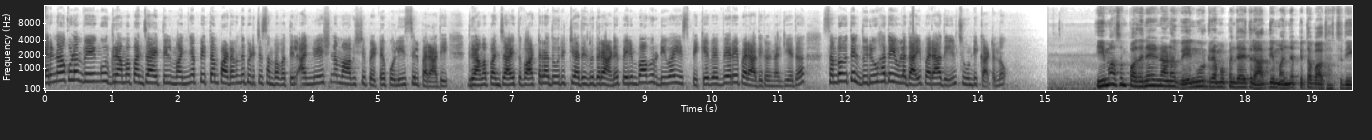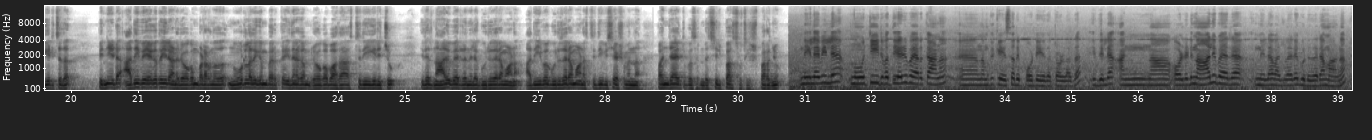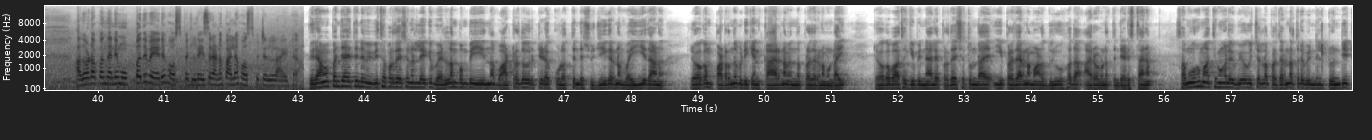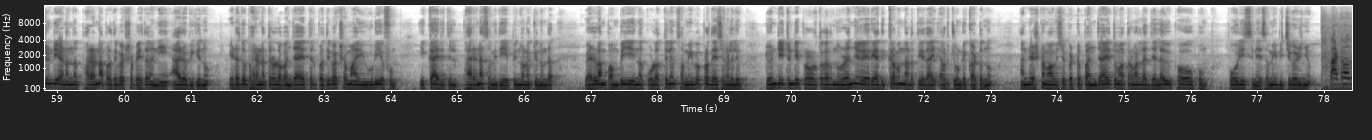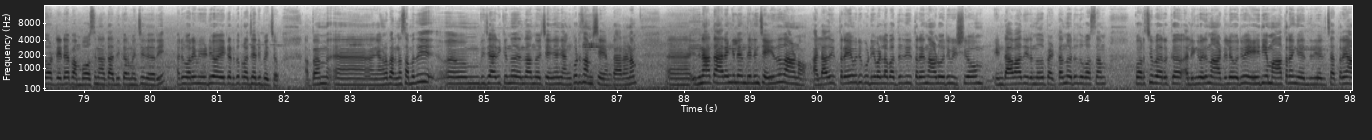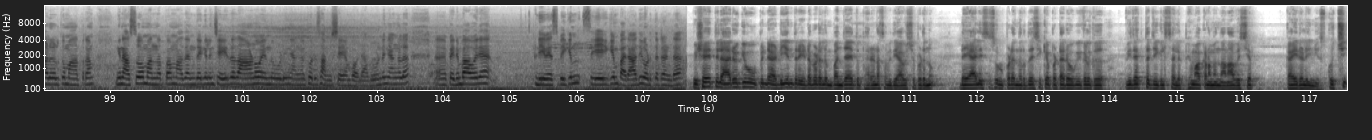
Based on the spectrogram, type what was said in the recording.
എറണാകുളം വേങ്ങൂർ ഗ്രാമപഞ്ചായത്തിൽ മഞ്ഞപ്പിത്തം പടർന്നു പിടിച്ച സംഭവത്തിൽ അന്വേഷണം ആവശ്യപ്പെട്ട് പോലീസിൽ പരാതി. ഗ്രാമപഞ്ചായത്ത് വാട്ടർ അതോറിറ്റി അധികൃതരാണ് പെരുമ്പാവൂർ ഡിവൈഎസ്പിക്ക് വെവ്വേറെ പരാതികൾ നൽകിയത്. സംഭവത്തിൽ ദുരൂഹതയുള്ളതായി പരാതിയിൽ ചൂണ്ടിക്കാട്ടുന്നു. ഈ മാസം പതിനേഴിനാണ് വേങ്ങൂർ ഗ്രാമപഞ്ചായത്തിൽ ആദ്യം മഞ്ഞപ്പിത്ത ബാധ സ്ഥിരീകരിച്ചത്. പിന്നീട് അതിവേഗതയിലാണ് രോഗം പടർന്നത്. നൂറിലധികം പേർക്ക് ഇതിനകം രോഗബാധ സ്ഥിരീകരിച്ചു. ഇതിൽ നാലുപേരുടെ നില ഗുരുതരമാണ്. അതീവ ഗുരുതരമാണ് സ്ഥിതിവിശേഷമെന്ന് പഞ്ചായത്ത് പ്രസിഡന്റ് ശില്പ സുധീഷ് പറഞ്ഞു. നിലവിൽ നൂറ്റി ഇരുപത്തിയേഴ് പേർക്കാണ് നമുക്ക് കേസ് റിപ്പോർട്ട് ചെയ്തിട്ടുള്ളത്. ഇതിൽ ഓൾറെഡി നാല് പേരുടെ നില വളരെ ഗുരുതരമാണ്. അതോടൊപ്പം തന്നെ മുപ്പത് പേര് ഹോസ്പിറ്റലൈസ്ഡാണ് പല ഹോസ്പിറ്റലിലായിട്ട് ഗ്രാമപഞ്ചായത്തിന്റെ വിവിധ പ്രദേശങ്ങളിലേക്ക് വെള്ളം പമ്പ് ചെയ്യുന്ന വാട്ടർ അതോറിറ്റിയുടെ കുളത്തിന്റെ ശുചീകരണം വൈകിയതാണ് രോഗം പടർന്നു പിടിക്കാൻ കാരണമെന്ന പ്രചരണമുണ്ടായി. രോഗബാധയ്ക്ക് പിന്നാലെ പ്രദേശത്തുണ്ടായ ഈ പ്രചാരണമാണ് ദുരൂഹത ആരോപണത്തിന്റെ അടിസ്ഥാനം. സമൂഹ മാധ്യമങ്ങളെ ഉപയോഗിച്ചുള്ള പ്രചരണത്തിന് പിന്നിൽ ട്വന്റി ട്വന്റിയാണെന്ന് ഭരണ പ്രതിപക്ഷ ഭേദമന്യെ ആരോപിക്കുന്നു. ഇടതു ഭരണത്തിലുള്ള പഞ്ചായത്തിൽ പ്രതിപക്ഷമായ യു ഡി എഫും ഇക്കാര്യത്തിൽ ഭരണസമിതിയെ പിന്തുണയ്ക്കുന്നുണ്ട്. വെള്ളം പമ്പ് ചെയ്യുന്ന കുളത്തിലും സമീപ പ്രദേശങ്ങളിലും ട്വന്റി ട്വന്റി പ്രവർത്തകർ നുഴഞ്ഞു കയറി അതിക്രമം നടത്തിയതായി അവർ ചൂണ്ടിക്കാട്ടുന്നു. അന്വേഷണം ആവശ്യപ്പെട്ട് പഞ്ചായത്ത് മാത്രമല്ല ജലവിഭവ വകുപ്പും പോലീസിനെ സമീപിച്ചു കഴിഞ്ഞു. വാട്ടർ അതോറിറ്റിയുടെ പമ്പ് ഹൗസിനകത്ത് അതിക്രമിച്ച് കയറി അവർ കുറേ വീഡിയോ ഒക്കെ എടുത്ത് പ്രചരിപ്പിച്ചു. അപ്പം ഞങ്ങൾ ഭരണസമിതി വിചാരിക്കുന്നത് എന്താണെന്ന് വെച്ച് കഴിഞ്ഞാൽ ഞങ്ങൾക്കൊരു സംശയം. കാരണം ഇതിനകത്ത് ആരെങ്കിലും എന്തെങ്കിലും ചെയ്തതാണോ? അല്ലാതെ ഇത്രയും ഒരു കുടിവെള്ള പദ്ധതി ഇത്രയും നാളും ഒരു വിഷയവും ഉണ്ടാവാതിരുന്നത് പെട്ടെന്ന് ഒരു ദിവസം കുറച്ച് പേർക്ക് അല്ലെങ്കിൽ ഒരു നാട്ടിലെ ഒരു ഏരിയ മാത്രം കേന്ദ്രീകരിച്ച് അത്രയും ആളുകൾക്ക് മാത്രം ഇങ്ങനെ അസുഖം വന്നപ്പം അതെന്തെങ്കിലും ചെയ്തതാണോ എന്നുകൂടി ഞങ്ങൾക്കൊരു സംശയം പോലെ. അതുകൊണ്ട് ഞങ്ങൾ പെരുമ്പാവൂര് ഡി സിഐക്കും പരാതി കൊടുത്തിട്ടുണ്ട്. വിഷയത്തിൽ ആരോഗ്യവകുപ്പിന്റെ അടിയന്തര ഇടപെടലും പഞ്ചായത്ത് ഭരണസമിതി ആവശ്യപ്പെടുന്നു. ഡയാലിസിസ് ഉൾപ്പെടെ നിർദ്ദേശിക്കപ്പെട്ട രോഗികൾക്ക് വിദഗ്ധ ചികിത്സ ലഭ്യമാക്കണമെന്നാണ് ആവശ്യം. കൈരളി ന്യൂസ് കൊച്ചി.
